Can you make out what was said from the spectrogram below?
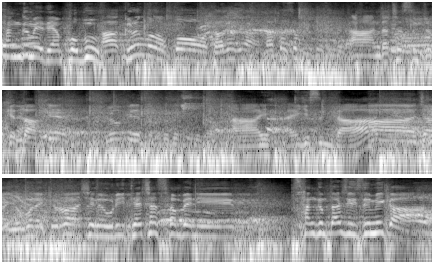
상금에 대한 포부 아 그런 건 없고 다들 그냥 나탔으면 좋겠습니다. 아 안 다쳤으면 좋겠다. 예, 그렇게 했으면 좋겠습니다. 아, 예, 알겠습니다. 아, 자, 요번에 결혼하시는 우리 대천 선배님 상금 딸 수 있습니까?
